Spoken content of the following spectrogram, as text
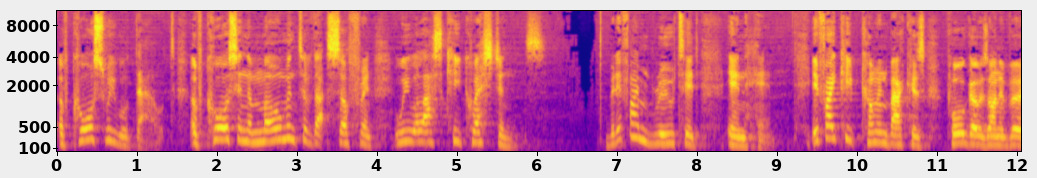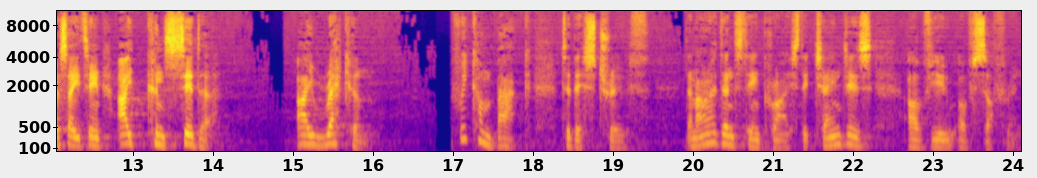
Of course, we will doubt. Of course, in the moment of that suffering, we will ask key questions. But if I'm rooted in Him, if I keep coming back, as Paul goes on in verse 18, I consider, I reckon, if we come back to this truth, then our identity in Christ, it changes our view of suffering.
